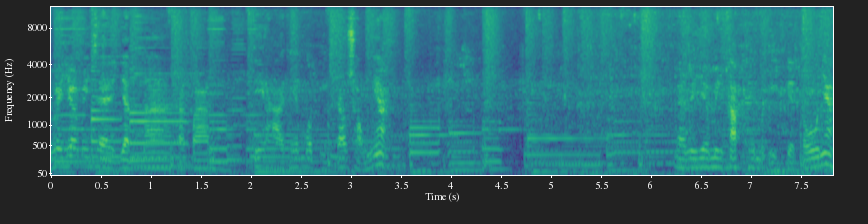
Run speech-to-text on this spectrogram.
Rồi bây giờ mình sẽ dẫn à, các bạn đi hái thêm một ít rau sống nhá. Đây, bây giờ mình cắt thêm một ít tía tố nhá.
